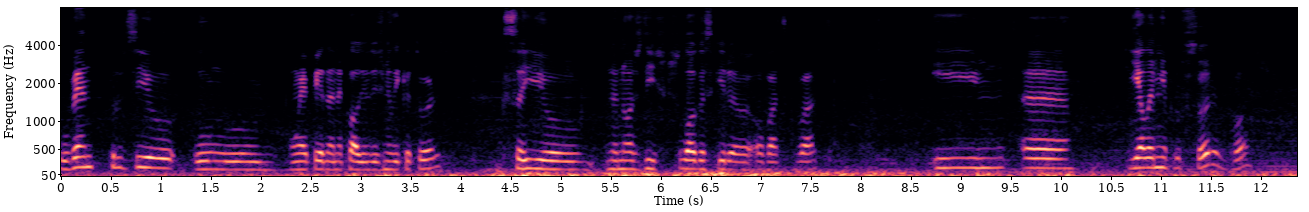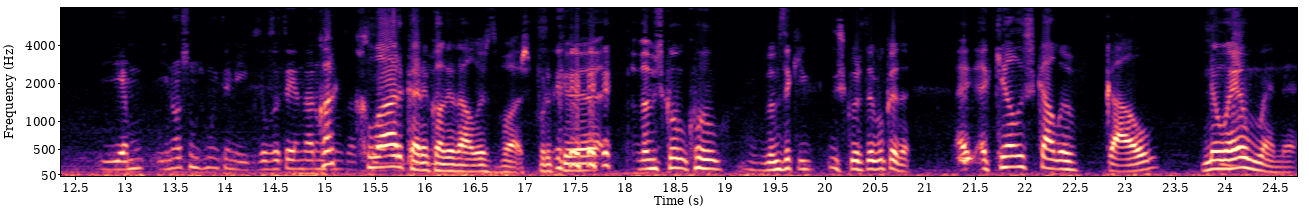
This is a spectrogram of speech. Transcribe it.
o Ben produziu um, um EP da Ana Cláudia em 2014 que saiu na Nós Discos logo a seguir ao ao Bate que Bate. E, ah, e ela é minha professora de voz. E, é e nós somos muito amigos. Eles até andaram Claro, juntos à claro que era Cláudia dá aulas de voz, porque vamos com, com- vamos aqui esclarecer uma coisa. A- aquela escala vocal não é humana.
